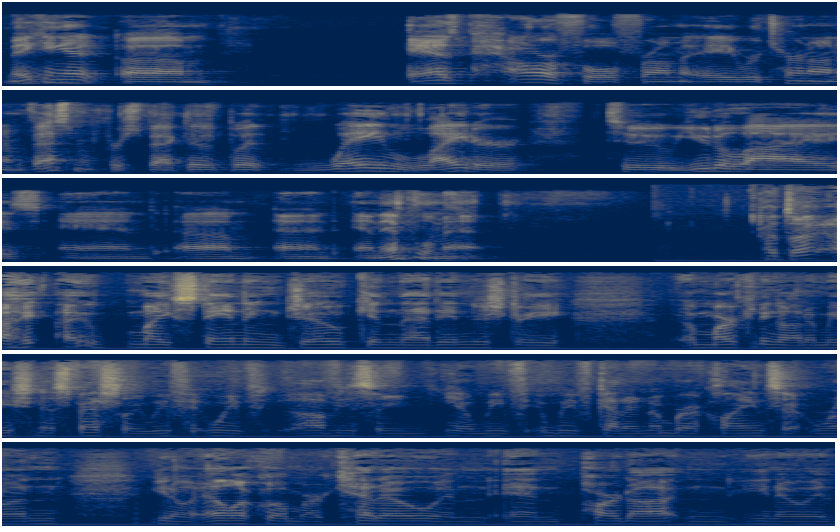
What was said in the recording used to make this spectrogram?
making it um, as powerful from a return on investment perspective, but way lighter to utilize and um, and and implement. That's I, I, my standing joke in that industry, marketing automation especially. We've we've obviously you know we've we've got a number of clients that run, you know, Eloqua, Marketo, and and Pardot, and you know, and,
